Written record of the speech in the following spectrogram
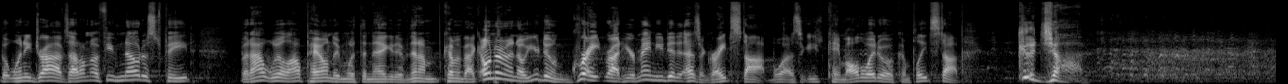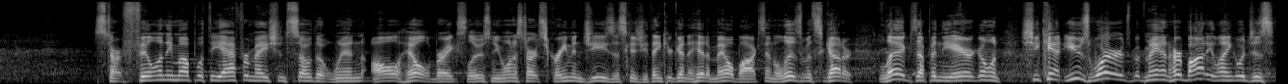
But when he drives, I don't know if you've noticed, Pete, but I will. I'll pound him with the negative. Then I'm coming back. Oh, no, no, no. You're doing great right here. Man, you did it. That was a great stop. Boy, you came all the way to a complete stop. Good job. Start filling him up with the affirmation so that when all hell breaks loose and you want to start screaming Jesus because you think you're going to hit a mailbox, and Elizabeth's got her legs up in the air going, she can't use words, but man, her body language is.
